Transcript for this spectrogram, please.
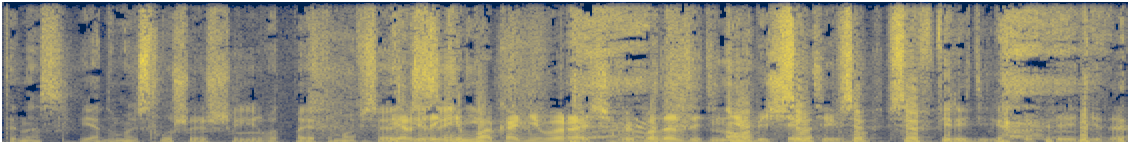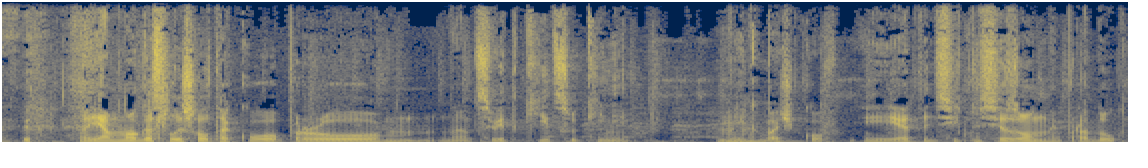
ты нас, я думаю, слушаешь, и вот поэтому все, Персики извини, пока не выращивай, подождите, но не обещайте все, его. все, впереди. Всё впереди, да. Но я много слышал такого про цветки цукини и кабачков. И это действительно сезонный продукт.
